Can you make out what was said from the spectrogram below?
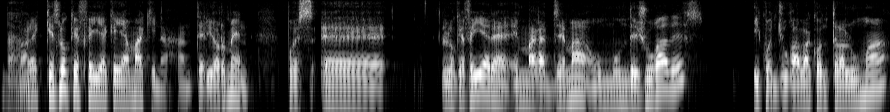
Val. Vale? Què és el que feia aquella màquina anteriorment? Pues, eh, el que feia era emmagatzemar un munt de jugades i quan jugava contra l'humà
